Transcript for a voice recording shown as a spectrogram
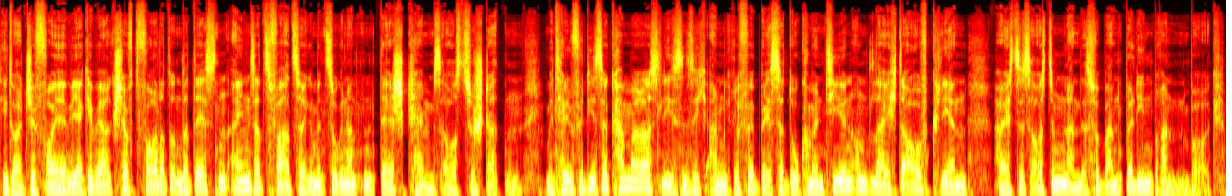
Die Deutsche Feuerwehrgewerkschaft fordert unterdessen, Einsatzfahrzeuge mit sogenannten Dashcams auszustatten. Mithilfe dieser Kameras ließen sich Angriffe besser dokumentieren und leichter aufklären, heißt es aus dem Landesverband Berlin-Brandenburg.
